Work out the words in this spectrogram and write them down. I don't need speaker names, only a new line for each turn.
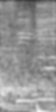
so sweet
